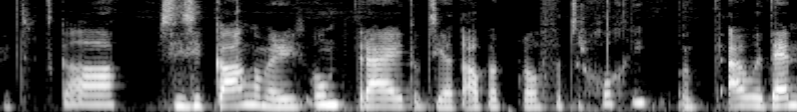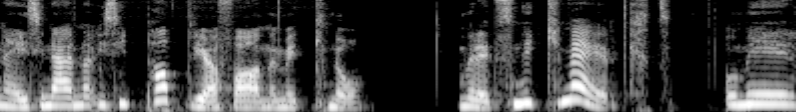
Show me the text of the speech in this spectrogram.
jetzt jetzt gehen. Sie sind gegangen, wir haben uns umgedreht und sie hat runtergelaufen zur Küche. Und auch dann haben sie dann noch unsere Patria-Fahne mitgenommen. Und wir haben es nicht gemerkt. Und wir,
